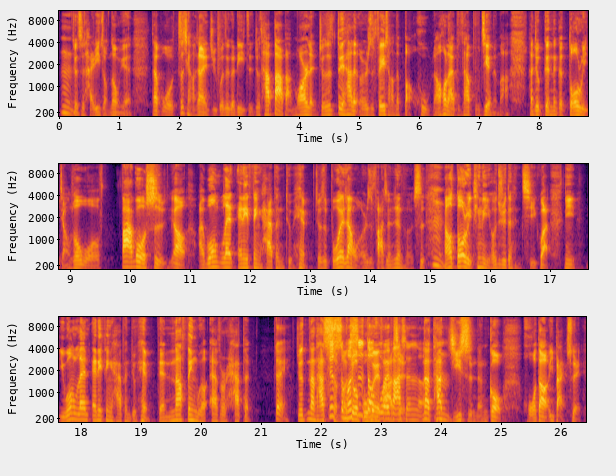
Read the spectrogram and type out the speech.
嗯，就是《海底总动员》。但我之前好像也举过这个例子，就他爸爸 Marlin 就是对他的儿子非常的保护，然后后来不是他不见了嘛，他就跟那个 Dory 讲说：“我。”发过誓要 I won't let anything happen to him，就是不会让我儿子发生任何事。嗯，然后 Dory 听了以后就觉得很奇怪，你 You won't let anything happen to him，then nothing will ever happen。对，就那他什么就不会发生了。那他即使能够活到一百岁。嗯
